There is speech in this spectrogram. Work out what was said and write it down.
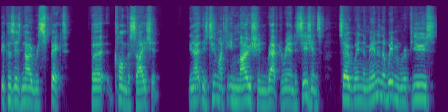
because there's no respect for conversation. You know, there's too much emotion wrapped around decisions. So when the men and the women refuse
